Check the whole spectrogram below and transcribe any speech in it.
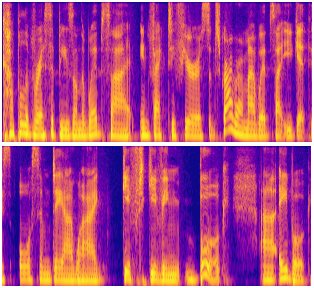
couple of recipes on the website. In fact, if you're a subscriber on my website, you get this awesome DIY gift giving book, uh, ebook,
